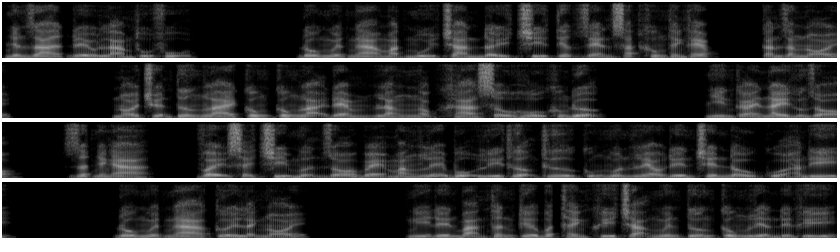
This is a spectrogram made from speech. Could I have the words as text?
nhân ra đều làm thủ phụ. Đỗ nguyệt nga mặt mũi tràn đầy chỉ tiếp rèn sắt không thành thép, cắn răng nói nói chuyện tương lai công công lại đem lăng ngọc kha xấu hổ không được. Nhìn cái này hướng gió, rất nhanh à vậy sẽ chỉ mượn gió bẻ mang lễ bộ lý thượng thư cũng muốn leo đến trên đầu của hắn đi. Đỗ nguyệt nga cười lạnh nói, nghĩ đến bản thân kia bất thành khí trạng nguyên tướng công liền đến khí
